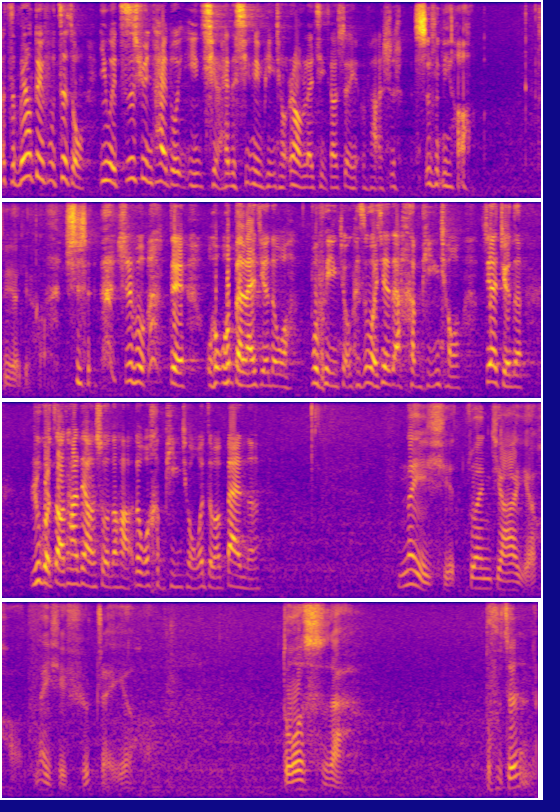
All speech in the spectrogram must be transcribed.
呃，怎么样对付这种因为资讯太多引起来的心灵贫穷？让我们来请教圣严法师。师傅你好。陈小姐好，是师傅，对我我本来觉得我不贫穷，可是我现在很贫穷，现在觉得如果照他这样说的话，那我很贫穷，我怎么办呢？那些专家也好，那些学者也好，都是啊不负责任的。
